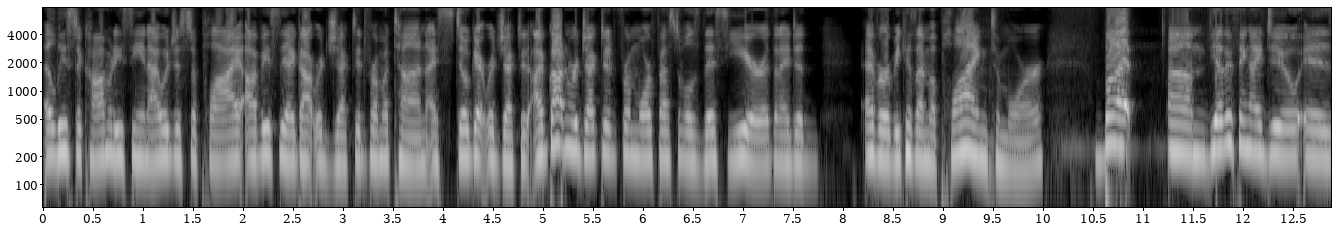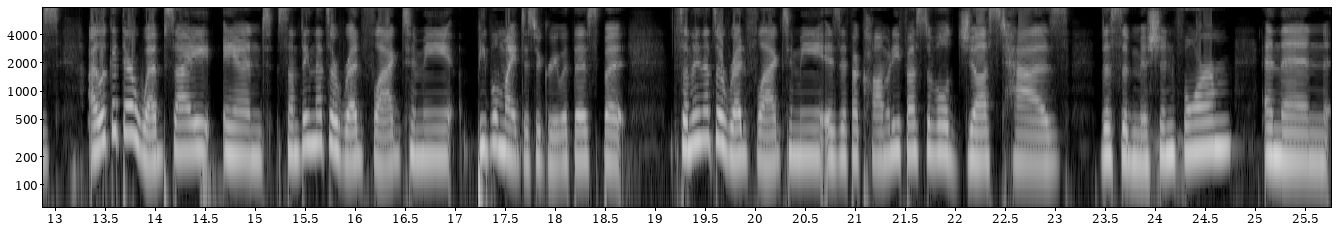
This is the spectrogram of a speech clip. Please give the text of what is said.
at least a comedy scene, I would just apply. Obviously, I got rejected from a ton. I still get rejected. I've gotten rejected from more festivals this year than I did ever because I'm applying to more. But um, the other thing I do is I look at their website and something that's a red flag to me. People might disagree with this, but something that's a red flag to me is if a comedy festival just has the submission form and then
